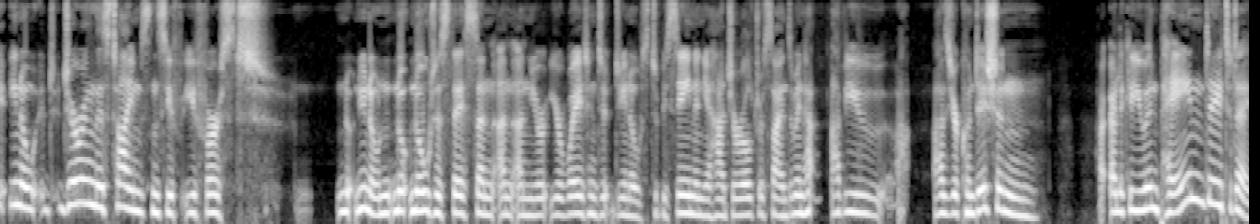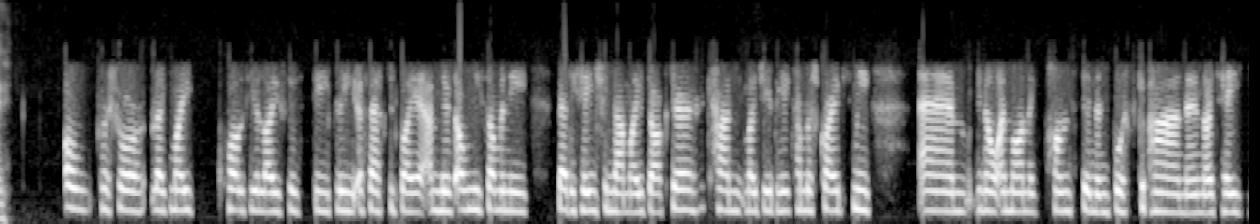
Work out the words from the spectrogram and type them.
you know, during this time since you you first you know no, noticed this and, and, and you're you're waiting to you know to be seen and you had your ultrasounds. I mean, have you has your condition like are you in pain day to day? Oh, for sure. Like my quality of life is deeply affected by it, and there's only so many medication that my doctor can, my GP can prescribe to me. Um, you know, I'm on like Ponston and Buscopan, and I take,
